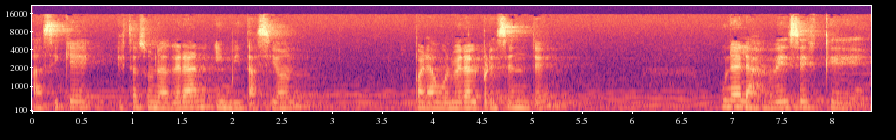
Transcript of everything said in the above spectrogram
Así que esta es una gran invitación para volver al presente. Una de las veces que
